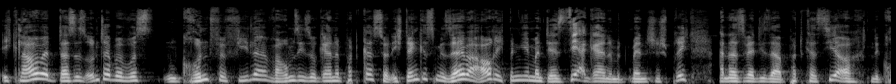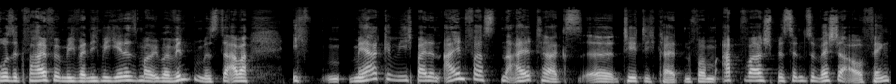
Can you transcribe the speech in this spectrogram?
ich glaube, das ist unterbewusst ein Grund für viele, warum sie so gerne Podcast hören. Ich denke es mir selber auch. Ich bin jemand, der sehr gerne mit Menschen spricht. Anders wäre dieser Podcast hier auch eine große Qual für mich, wenn ich mich jedes Mal überwinden müsste. Aber ich merke, wie ich bei den einfachsten Alltagstätigkeiten vom Abwasch bis hin zu Wäsche aufhängen,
